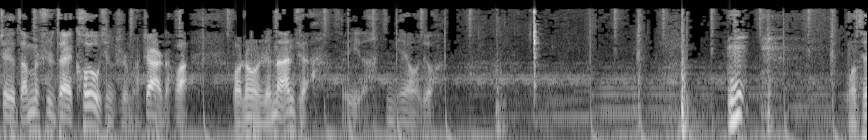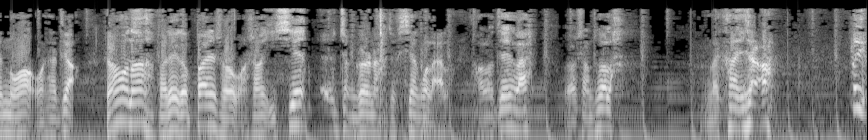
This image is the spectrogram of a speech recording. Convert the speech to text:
这个咱们是在靠右行驶嘛，这样的话保证人的安全。所以呢，今天我就嗯往前挪，往下降。然后呢，把这个扳手往上一掀，整个呢就掀过来了。好了，接下来我要上车了，我们来看一下啊。哎呦，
